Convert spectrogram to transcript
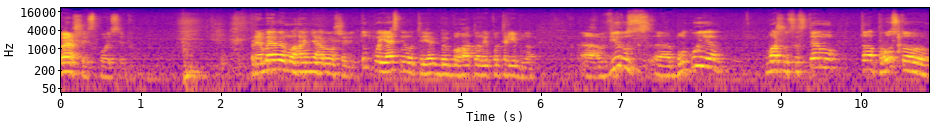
Перший спосіб пряме вимагання грошей. Тут пояснювати якби багато не потрібно. Е, Вірус е, блокує вашу систему та просто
